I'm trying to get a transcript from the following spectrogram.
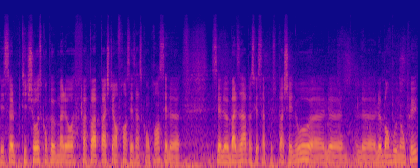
Les seules petites choses qu'on peut malheureusement pas, acheter en France et ça se comprend, c'est le, balsa parce que ça pousse pas chez nous, euh, le, bambou non plus.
